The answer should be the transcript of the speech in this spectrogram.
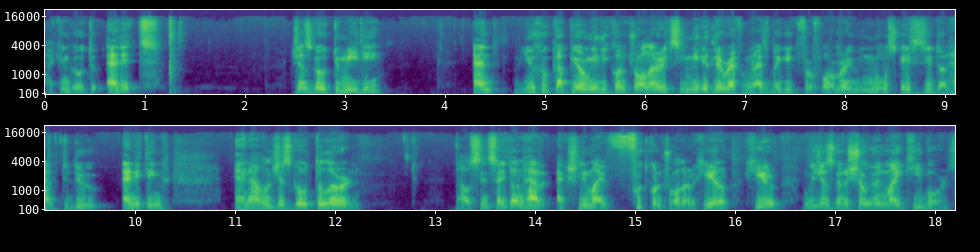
I can go to edit, just go to MIDI, and you hook up your MIDI controller, it's immediately recognized by Gig Performer. In most cases, you don't have to do anything. And I will just go to learn. Now, since I don't have actually my foot controller here, here, I'm just going to show you on my keyboard.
